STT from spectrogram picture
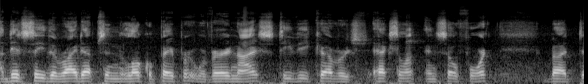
I did see the write-ups in the local paper were very nice. TV coverage excellent, and so forth. But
